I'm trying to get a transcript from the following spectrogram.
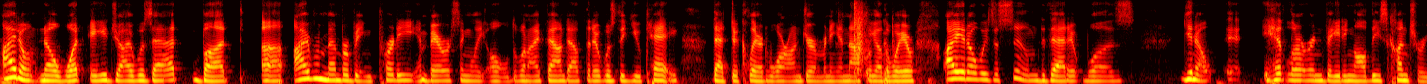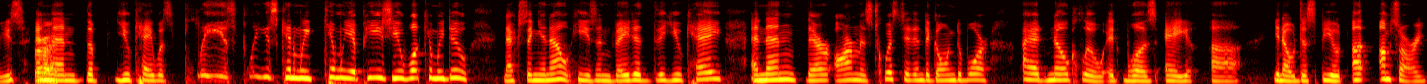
I don't know what age I was at, but uh, I remember being pretty embarrassingly old when I found out that it was the UK that declared war on Germany and not the other way. I had always assumed that it was, you know, eh, Hitler invading all these countries, and right. then the UK was, please, please, can we can we appease you? What can we do? Next thing you know, he's invaded the UK, and then their arm is twisted into going to war. I had no clue it was a uh, you know dispute. Uh, I'm sorry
